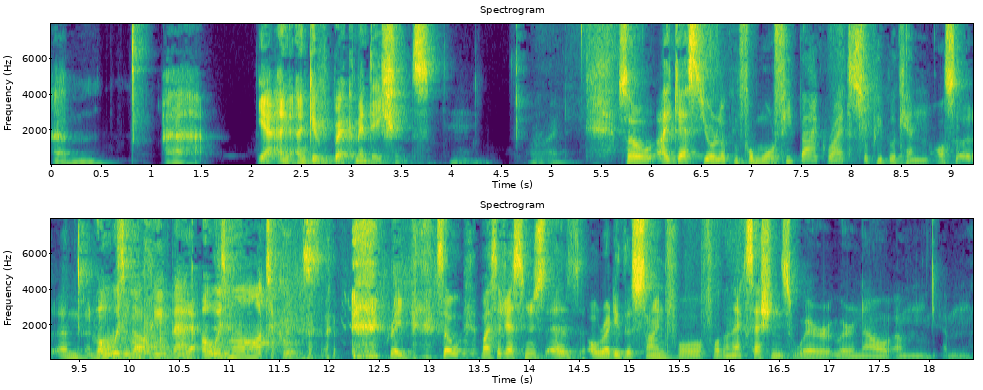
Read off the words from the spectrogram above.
um, uh, yeah and, and give recommendations. Mm. All right. So I guess you're looking for more feedback, right? So people can also um, always more feedback, yeah. always more articles. Great. So my suggestion is as already the sign for for the next sessions where we're now um, um,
